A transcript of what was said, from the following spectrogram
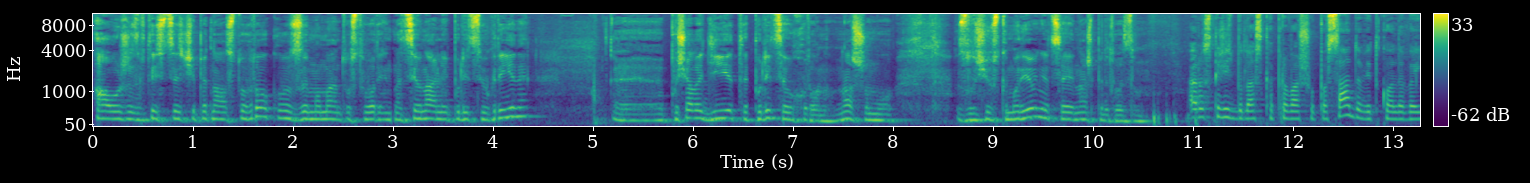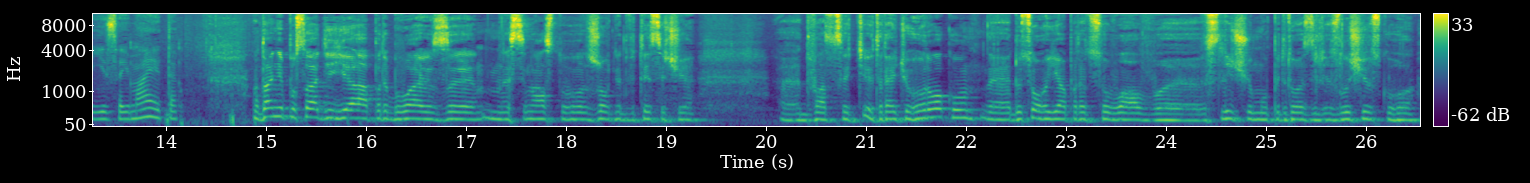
А уже з 2015 року, з моменту створення Національної поліції України, е, почала діяти поліція охорони в нашому Злочівському районі. Це наш підрозділ. А розкажіть, будь ласка, про вашу посаду, відколи ви її займаєте. На даній посаді я перебуваю з 17 жовтня 2023 року. Е, До цього я працював е, в слідчому підрозділі Злочівського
